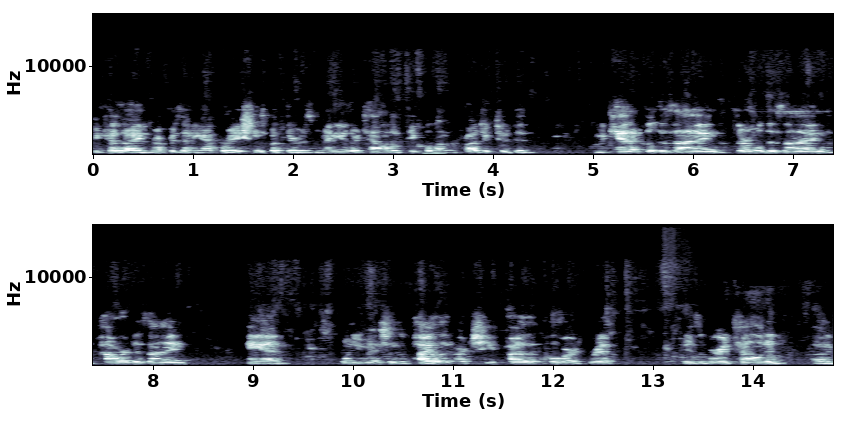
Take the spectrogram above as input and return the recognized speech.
because I'm representing operations, but there was many other talented people on the project who did mechanical design, the thermal design, the power design. And when you mentioned the pilot, our chief pilot, Håvard Grip, is a very talented uh,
